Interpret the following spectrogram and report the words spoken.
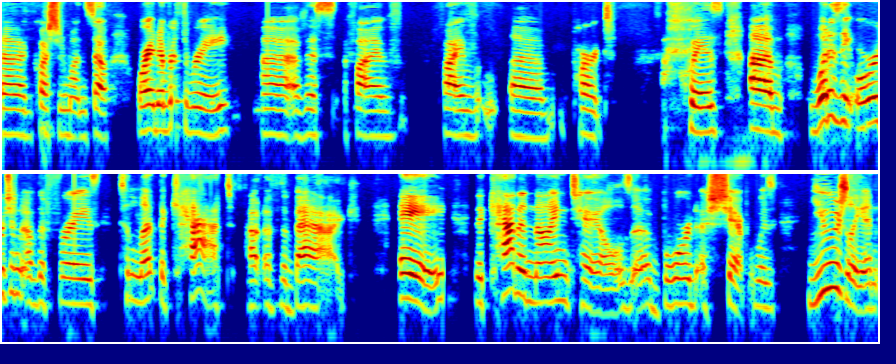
uh, question one. So we're at number three uh, of this five five uh, part quiz. Um, what is the origin of the phrase "to let the cat out of the bag"? A. The cat o' nine tails aboard a ship was usually an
